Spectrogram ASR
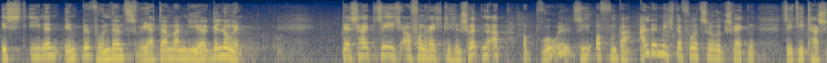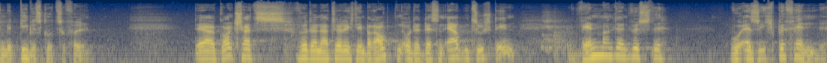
ist Ihnen in bewundernswerter Manier gelungen. Deshalb sehe ich auch von rechtlichen Schritten ab, obwohl Sie offenbar alle nicht davor zurückschrecken, sich die Taschen mit Diebesgut zu füllen. Der Goldschatz würde natürlich dem Beraubten oder dessen Erben zustehen, wenn man denn wüsste, wo er sich befände.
